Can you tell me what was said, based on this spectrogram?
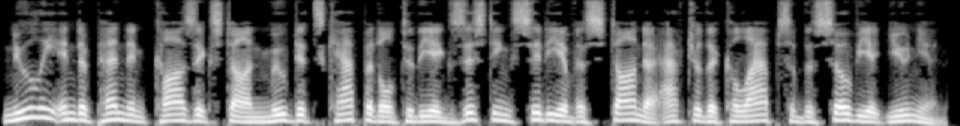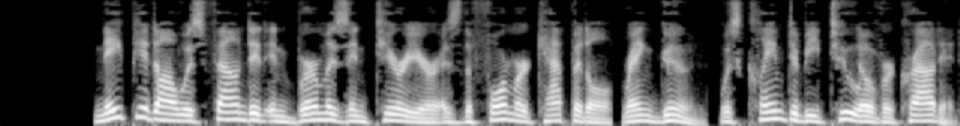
Newly independent Kazakhstan moved its capital to the existing city of Astana after the collapse of the Soviet Union. Naypyidaw was founded in Burma's interior as the former capital, Rangoon, was claimed to be too overcrowded.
